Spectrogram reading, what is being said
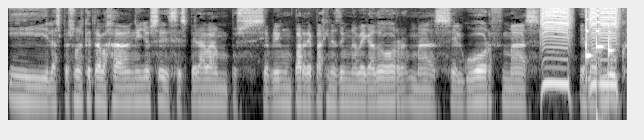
y las personas que trabajaban en ellos se desesperaban, pues si abrían un par de páginas de un navegador, más el Word, más el Outlook,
